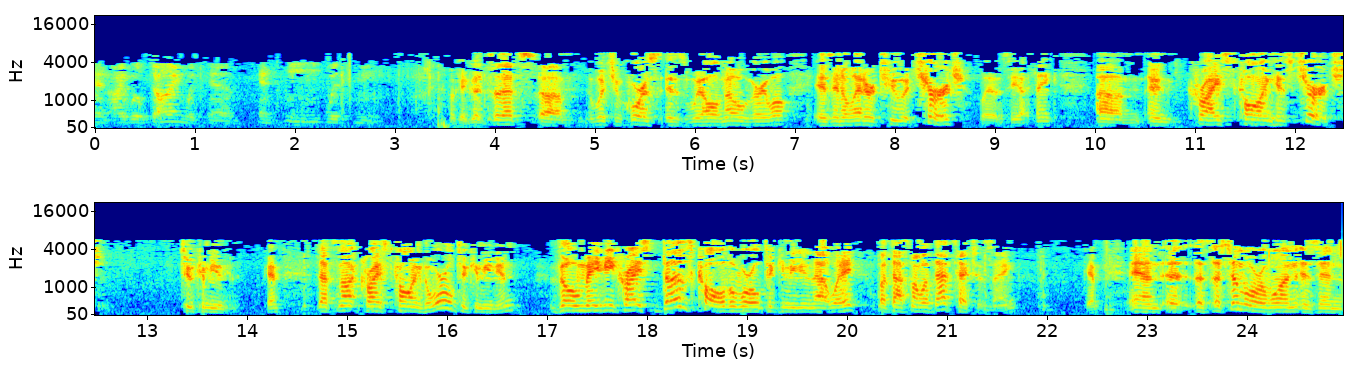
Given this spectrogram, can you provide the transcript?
and I will dine with him, and he with me. Okay, good. So that's um, which, of course, as we all know very well, is in a letter to a church, Laodicea, I think, um, and Christ calling His church to communion. Okay, that's not Christ calling the world to communion, though maybe Christ does call the world to communion that way, but that's not what that text is saying. Okay, and a, a similar one is in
